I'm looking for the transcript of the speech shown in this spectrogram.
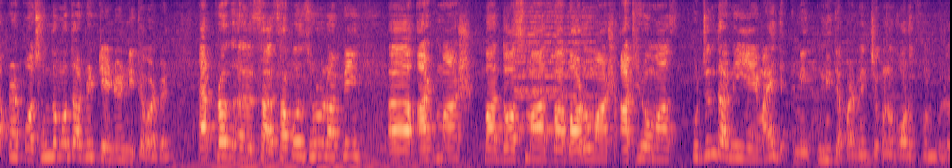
আপনার পছন্দ মতো আপনি টেনিয়ন নিতে পারবেন। অ্যাপ্রক্স সাপোজ ধরুন আপনি আট মাস বা দশ মাস বা বারো মাস আঠেরো মাস পর্যন্ত আপনি ইএমআই নিতে পারবেন যে কোনো বড় ফোনগুলো।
